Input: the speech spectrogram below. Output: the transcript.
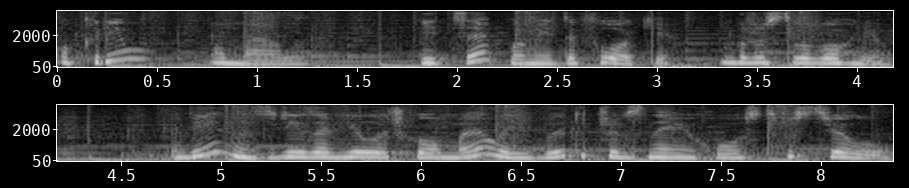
окрім Омели. І це помітив Локі, божество вогню. Він зрізав гілочку Омели і виточив з неї гостру стрілу.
